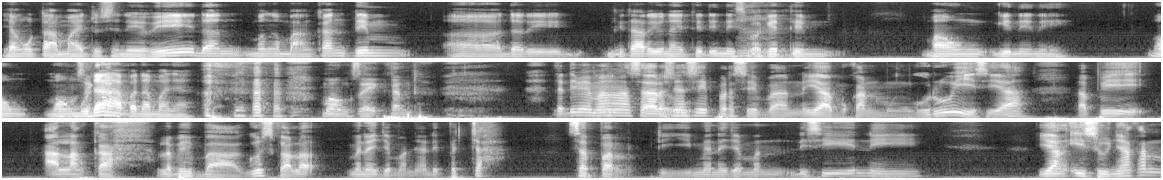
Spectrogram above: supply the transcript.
yang utama itu sendiri dan mengembangkan tim eh, dari Blitar United ini sebagai Hmm. tim mau gini nih mau mau Mau mudah apa namanya Mong second. Jadi memang seharusnya sih Persiban ya bukan menggurui sih ya, tapi alangkah lebih bagus kalau manajemennya dipecah seperti manajemen di sini. Yang isunya kan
